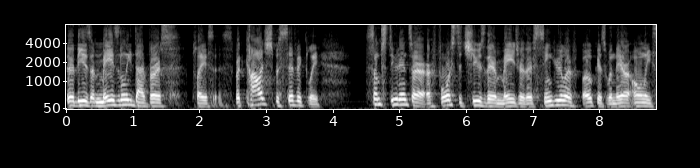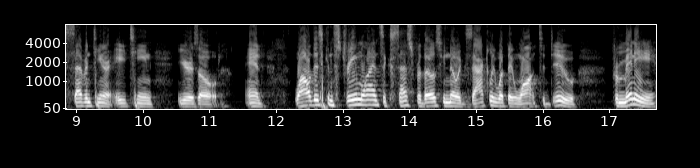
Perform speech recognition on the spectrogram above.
they're these amazingly diverse places. But college specifically, some students are, are, forced to choose their major, their singular focus when they are only 17 or 18 years old. And while this can streamline success for those who know exactly what they want to do, for many,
